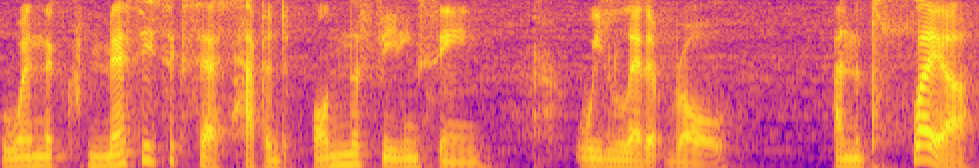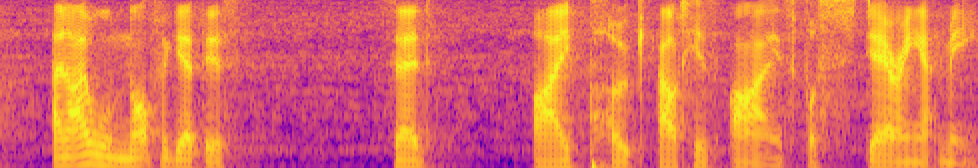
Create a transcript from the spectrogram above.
When the messy success happened on the feeding scene, we let it roll. And the player and I will not forget this, said, I poke out his eyes for staring at me.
